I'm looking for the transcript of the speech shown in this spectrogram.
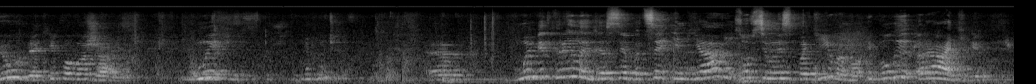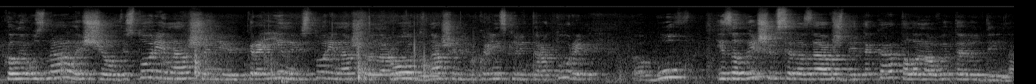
люблять і поважають. Ми, Е, ми відкрили для себе це ім'я зовсім несподівано і були раді, коли узнали, що в історії нашої країни, в історії нашого народу, нашої української літератури е, був і залишився назавжди така талановита людина.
